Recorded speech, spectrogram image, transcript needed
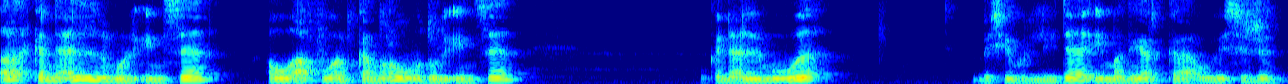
راه كنعلمو الإنسان أو عفوا كنروضو الإنسان وكنعلموه باش يولي دائما يركع ويسجد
